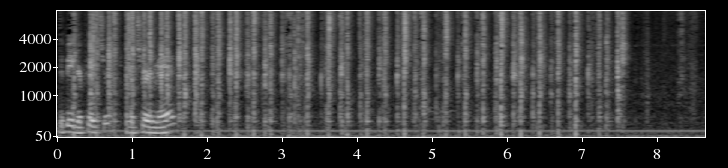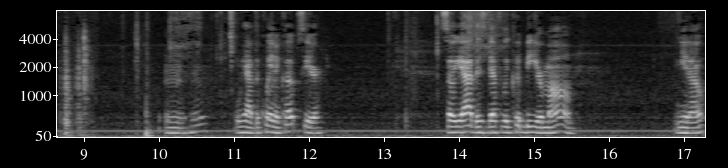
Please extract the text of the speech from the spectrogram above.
The bigger picture, mature man. Mm-hmm. We have the Queen of Cups here. So yeah, this definitely could be your mom. You know,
